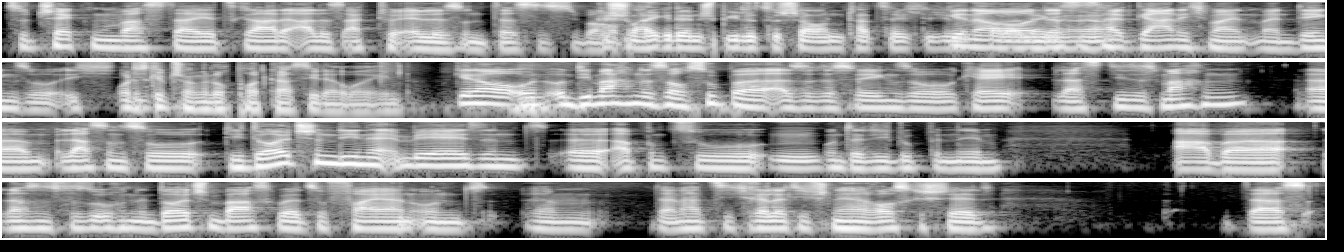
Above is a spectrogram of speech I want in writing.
zu checken, was da jetzt gerade alles aktuell ist und das ist überhaupt Geschweige denn Spiele zu schauen, tatsächlich. genau und das ist ja. halt gar nicht mein, mein Ding so ich Und es gibt schon genug Podcasts, die darüber reden. Genau, und, und die machen das auch super. Also deswegen so, okay, lass dieses machen. Ähm, lass uns so die Deutschen, die in der NBA sind, äh, ab und zu unter die Lupe nehmen. Aber lass uns versuchen, den deutschen Basketball zu feiern. Und ähm, dann hat sich relativ schnell herausgestellt, das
